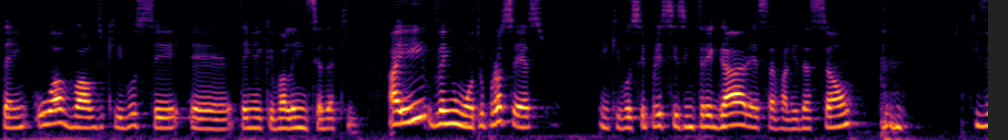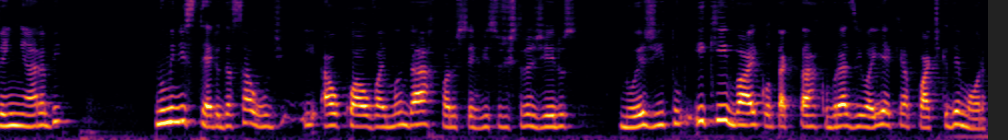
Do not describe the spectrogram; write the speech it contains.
tem o aval de que você é, tem a equivalência daqui. Aí vem um outro processo em que você precisa entregar essa validação, que vem em árabe, no Ministério da Saúde, e ao qual vai mandar para os serviços estrangeiros no Egito e que vai contactar com o Brasil. Aí é que é a parte que demora.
